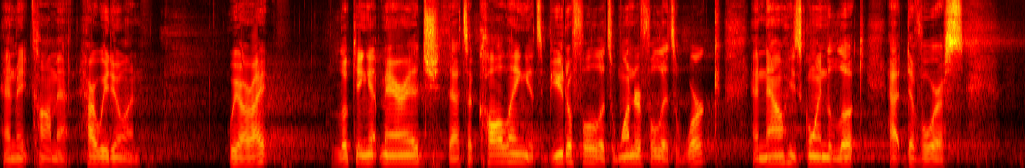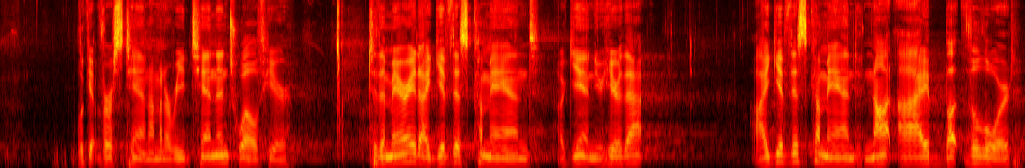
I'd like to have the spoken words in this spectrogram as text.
and make comment. How are we doing? We all right? Looking at marriage. That's a calling. It's beautiful. It's wonderful. It's work. And now he's going to look at divorce. Look at verse 10. I'm going to read 10 and 12 here. To the married, I give this command. Again, you hear that? I give this command, not I, but the Lord,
